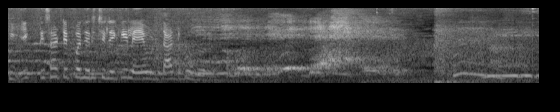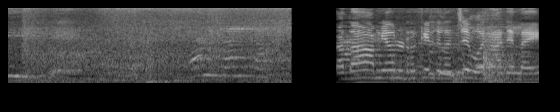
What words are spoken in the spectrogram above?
ही एकटीसाठी पनीर चिली केले एवढं ताट भरून आता आम्ही ऑर्डर केलेलं जेवण आलेलं आहे.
